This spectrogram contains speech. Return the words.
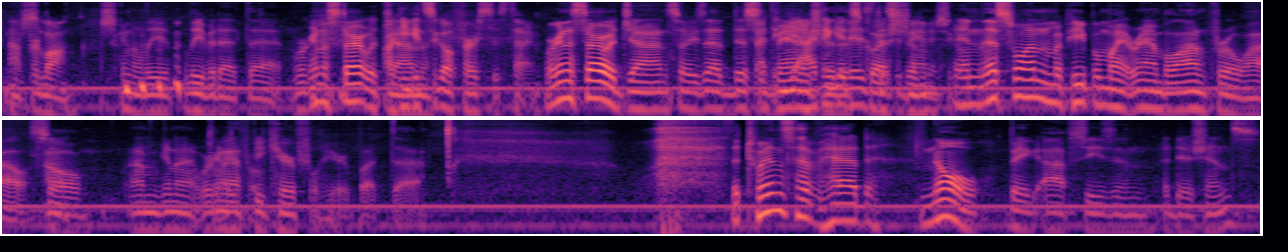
Not for long. Just gonna leave leave it at that. We're gonna start with Oh, John. he gets to go first this time. We're gonna start with John, so he's at a yeah, I disadvantage think for this is question. disadvantage to go And this one, my people might ramble on for a while. So, I'm gonna we're gonna have to be careful here, but uh, the Twins have had no big offseason additions.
